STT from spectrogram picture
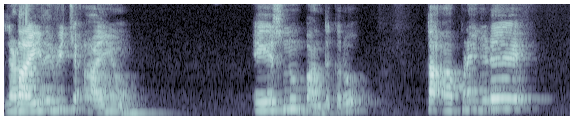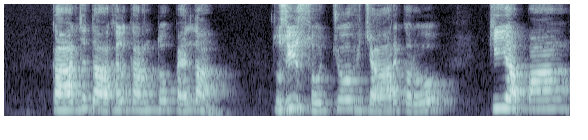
ਲੜਾਈ ਦੇ ਵਿੱਚ ਆਏ ਹੋ, ਇਸ ਨੂੰ ਬੰਦ ਕਰੋ। ਤਾਂ ਆਪਣੇ ਜਿਹੜੇ ਕਾਗਜ਼ ਦਾਖਲ ਕਰਨ ਤੋਂ ਪਹਿਲਾਂ ਤੁਸੀਂ ਸੋਚੋ, ਵਿਚਾਰ ਕਰੋ ਕਿ ਆਪਾਂ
